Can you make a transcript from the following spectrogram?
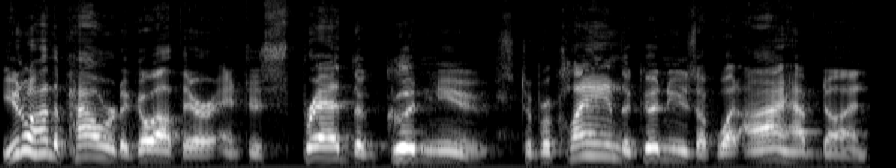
You don't have the power to go out there and to spread the good news, to proclaim the good news of what I have done.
